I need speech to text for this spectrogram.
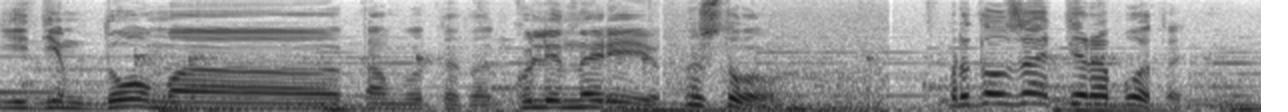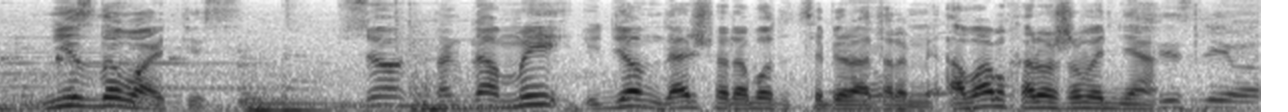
«Едим дома», там вот это, кулинарию. Ну что, продолжайте работать, не сдавайтесь. Все, тогда мы идем дальше работать с операторами. А вам хорошего дня. Счастливо,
